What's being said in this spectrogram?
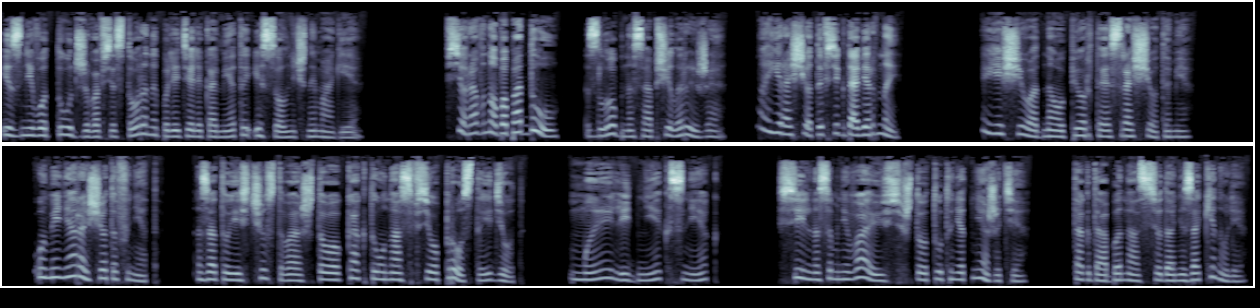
Из него тут же во все стороны полетели кометы из солнечной магии. «Все равно попаду!» — злобно сообщила рыжая. «Мои расчеты всегда верны!» Еще одна упертая с расчетами. У меня расчетов нет. Зато есть чувство, что как-то у нас все просто идет. Мы, ледник, снег. Сильно сомневаюсь, что тут нет нежити. Тогда бы нас сюда не закинули.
